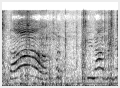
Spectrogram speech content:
Stop! You're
